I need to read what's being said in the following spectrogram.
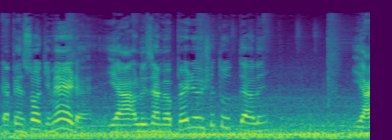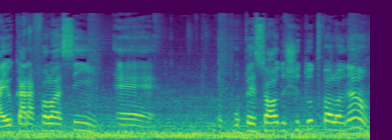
Já pensou que merda? E a Luísa Mel perdeu o instituto dela, hein? E aí o cara falou assim, é, o, pessoal do instituto falou, não,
